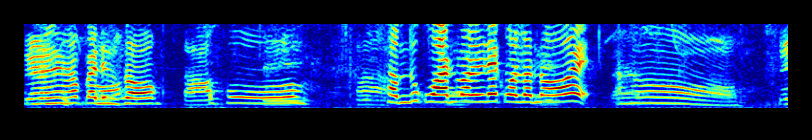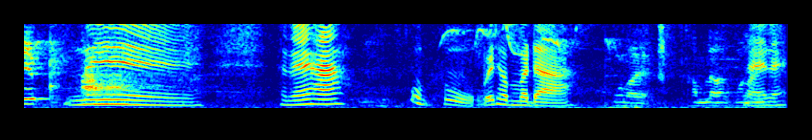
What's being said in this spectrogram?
หนึ่งนะครับไปหนึ่งสองสามโอ้โหสี่ทำทุกวันวันละเล็กวันละน้อยอ๋อสิบนี่เห็นไหมคะ โอ้โหไม่ธรรมดาเมื่อไหรทำแล้วเมื่อไหไหนรนะ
